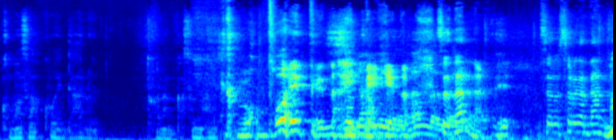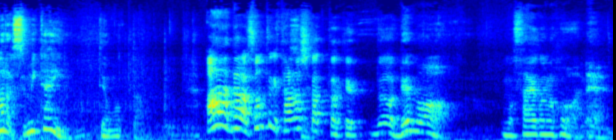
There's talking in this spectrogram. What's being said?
駒沢公園であるもう覚えてないんだけど。うそれ何なのそれそれが何なのまだ住みたいの？って思った。ああだからその時楽しかったけどでももう最後の方はね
